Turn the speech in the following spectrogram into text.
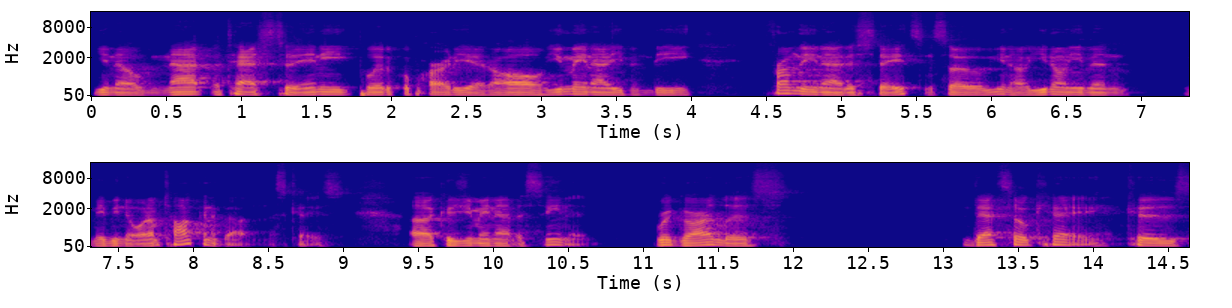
you know, not attached to any political party at all, you may not even be from the United States. And so, you know, you don't even maybe know what I'm talking about in this case because uh, you may not have seen it. Regardless, that's okay because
